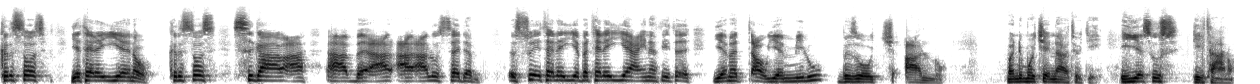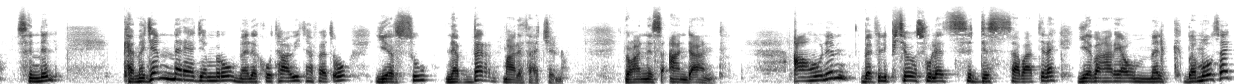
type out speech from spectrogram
ክርስቶስ የተለየ ነው። ክርስቶስ ስጋ አልወሰደም። እሱ የተለየ በተለየ አይነት የመጣው የሚሉ ብዙዎች አሉ። ወንድሞቼ እና ኢየሱስ ጌታ ነው ስንል ከመጀመሪያ ጀምሮ መለኮታዊ ተፈጥሮ የእርሱ ነበር ማለታችን ነው ዮሐንስ አንድ አንድ አሁንም በፊልጵስዎስ 267 ላይ የባህርያውን መልክ በመውሰድ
